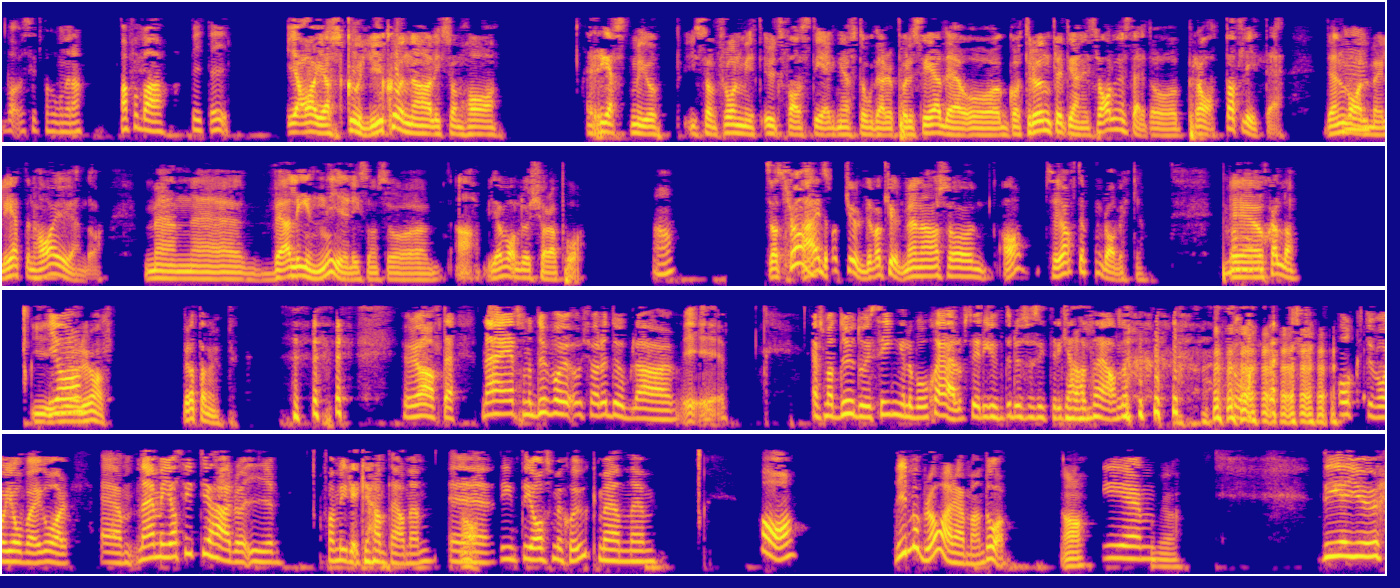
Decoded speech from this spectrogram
de situationerna. Man får bara bita i. Ja, jag skulle ju kunna liksom ha rest mig upp liksom från mitt utfallssteg när jag stod där och pulserade och gått runt lite grann i salen istället och pratat lite. Den Mm. valmöjligheten har jag ju ändå. Men eh, väl inne i det liksom så, ja, jag valde att köra på. Ja. Så att, Strongt. nej det var kul, det var kul. Men alltså, ja, så jag har haft en bra vecka. Eh, själv då? I, Ja. Hur har du haft? Berätta nu. Hur har jag haft det? Nej, eftersom du var och körde dubbla, eftersom att du då är singel och bor själv så är det ju inte du som sitter i karantän. så. Och du var och jobbade igår. Eh, nej men jag sitter ju här då i familjekarantänen. Eh, Ja. Det är inte jag som är sjuk men eh, ja. vi mår bra här hemma ändå. Ja. Det är, ja. det är ju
